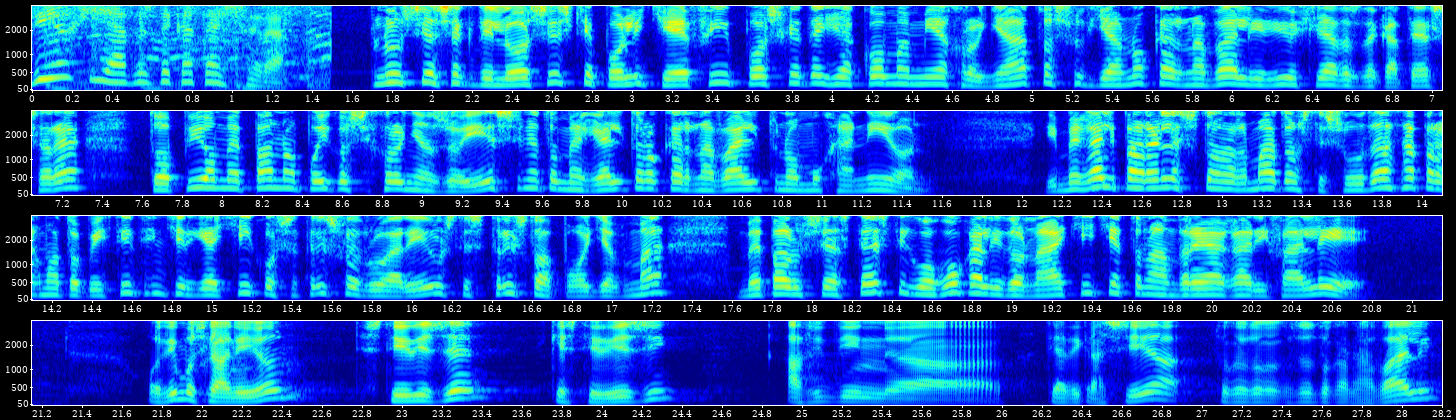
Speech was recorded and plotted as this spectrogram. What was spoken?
2014. Πλούσιες εκδηλώσεις και πολύ κέφι υπόσχεται για ακόμα μία χρονιά το Σουδιανό Καρναβάλι 2014, το οποίο με πάνω από 20 χρόνια ζωής είναι το μεγαλύτερο καρναβάλι του Νομουχανίων. Η μεγάλη παρέλαση των αρμάτων στη Σούδα θα πραγματοποιηθεί την Κυριακή 23 Φεβρουαρίου στις 3 το απόγευμα με παρουσιαστές τη Γογό Καλιδονάκη και τον Ανδρέα Γαριφαλή. Ο Δήμος Χανίων στήριζε και στηρίζει αυτή τη διαδικασία, το, το, το, το καρναβάλι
